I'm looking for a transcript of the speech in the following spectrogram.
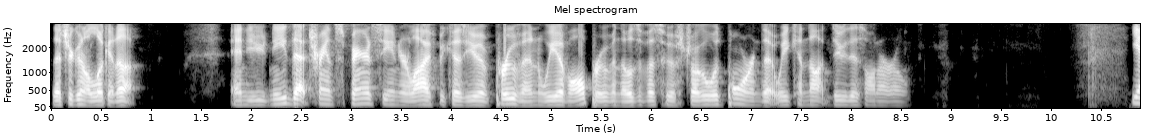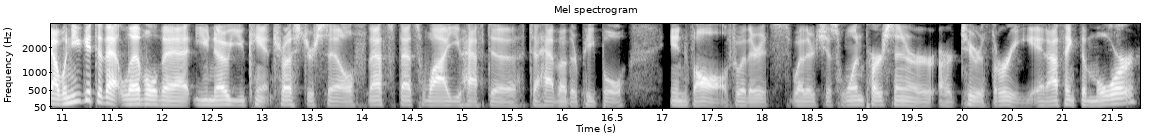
that you're going to look it up. And you need that transparency in your life because you have proven, we have all proven, those of us who have struggled with porn, that we cannot do this on our own. Yeah, when you get to that level that you know you can't trust yourself, that's that's why you have to to have other people involved, whether it's whether it's just one person or, or two or three. And I think the more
